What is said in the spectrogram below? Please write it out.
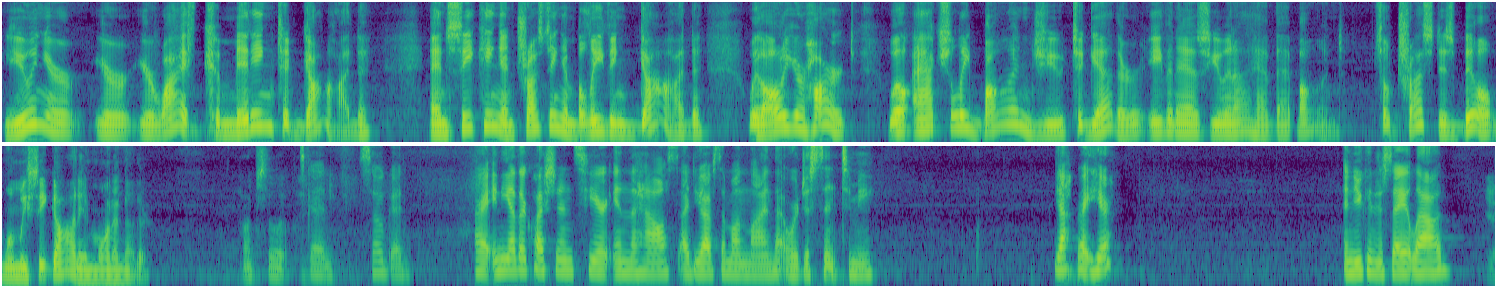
You and your your your wife committing to God and seeking and trusting and believing God with all of your heart will actually bond you together, even as you and I have that bond. So trust is built when we see God in one another. Absolutely. It's good. So good. All right, any other questions here in the house? I do have some online that were just sent to me. Yeah, right here. And you can just say it loud. Yeah.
